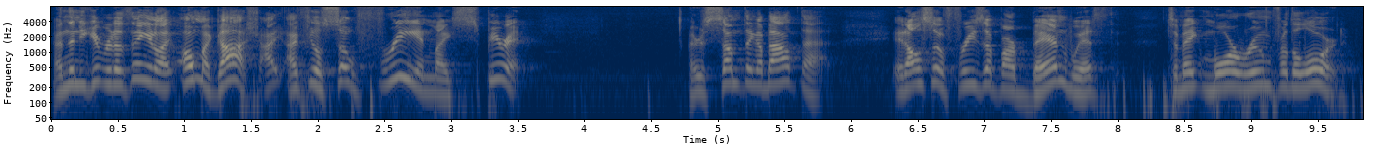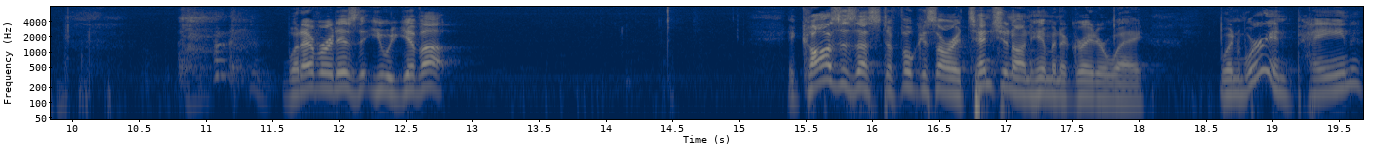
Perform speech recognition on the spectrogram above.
And then you get rid of the thing, you're like, oh my gosh, I, I feel so free in my spirit. There's something about that. It also frees up our bandwidth to make more room for the Lord. Whatever it is that you would give up. It causes us to focus our attention on Him in a greater way. When we're in pain,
